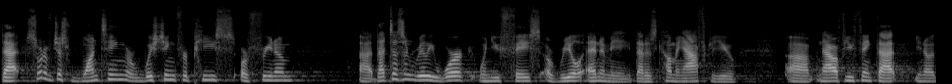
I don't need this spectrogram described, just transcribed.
that sort of just wanting or wishing for peace or freedom, uh, that doesn't really work when you face a real enemy that is coming after you. Uh, now, if you think that you know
